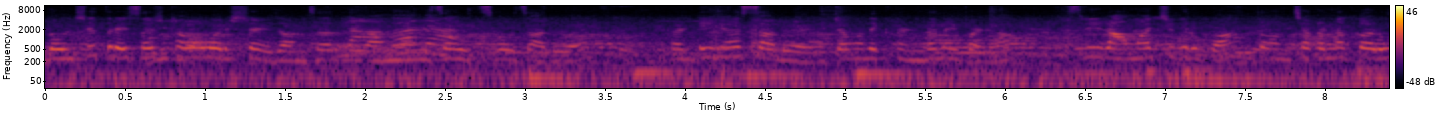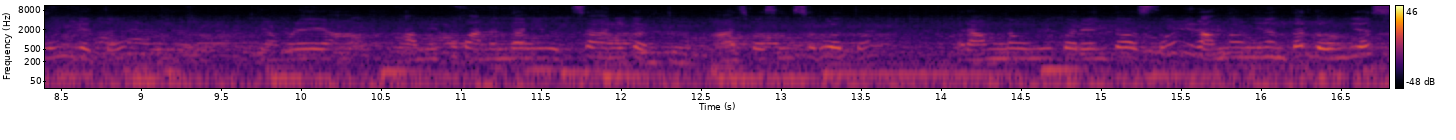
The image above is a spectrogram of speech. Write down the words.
दोनशे त्रेसष्टावं वर्ष आहे जे आमचा रामनवमीचा उत्सव चालू आहे. कंटिन्युअस चालू आहे. याच्यामध्ये खंड नाही पडला. श्रीरामाची कृपा तो आमच्याकडनं करवून घेतो. त्यामुळे आम्ही खूप आनंदाने उत्साहाने करतो. आजपासून सुरू होतं. रामनवमीपर्यंत असतो. आणि रामनवमीनंतर दोन दिवस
